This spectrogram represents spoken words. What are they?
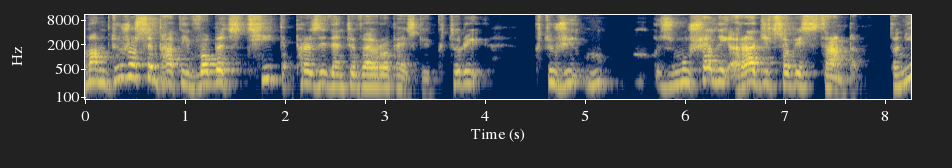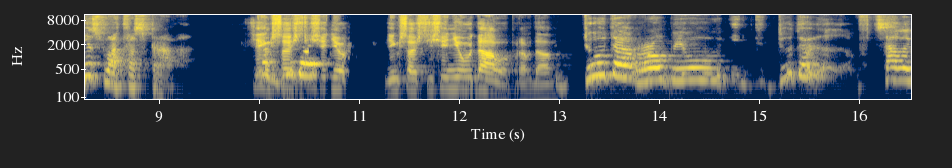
mam dużo sympatii wobec tych prezydentów europejskich, który, którzy zmuszali radzić sobie z Trumpem. To nie jest łatwa sprawa. W większości, się nie, większości się nie udało, prawda? Duda robił, Duda wcale,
